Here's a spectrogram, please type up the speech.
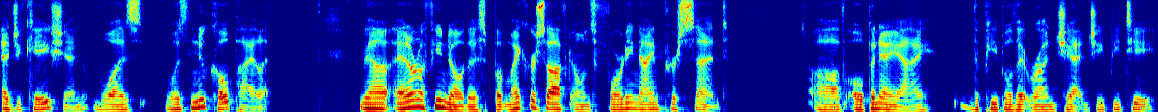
Education was was the new Copilot. Now, I don't know if you know this, but Microsoft owns 49% of OpenAI, the people that run ChatGPT.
